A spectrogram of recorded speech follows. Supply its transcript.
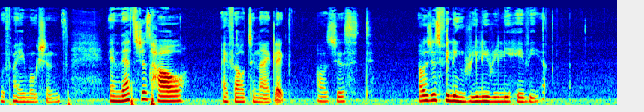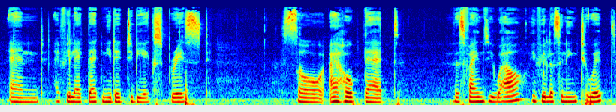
with my emotions. And that's just how I felt tonight. Like I was just I was just feeling really really heavy. And I feel like that needed to be expressed. So I hope that this finds you well if you're listening to it.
